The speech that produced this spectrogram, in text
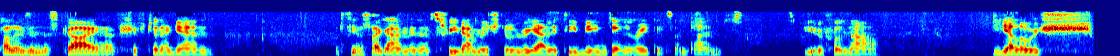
colors in the sky have shifted again. It feels like I'm in a three dimensional reality being generated sometimes. It's beautiful now. Yellowish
